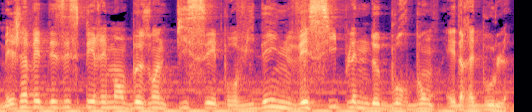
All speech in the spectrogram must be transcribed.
mais j'avais désespérément besoin de pisser pour vider une vessie pleine de bourbon et de Red Bull.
